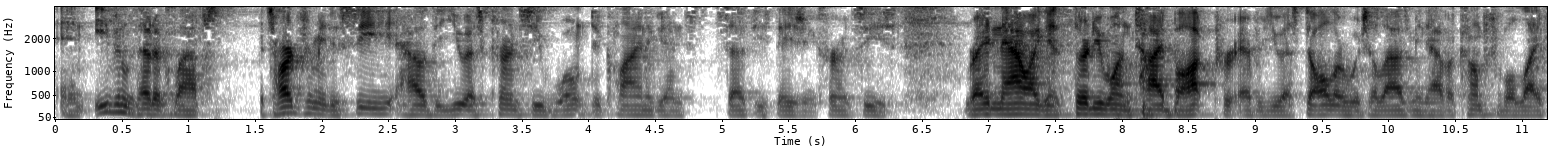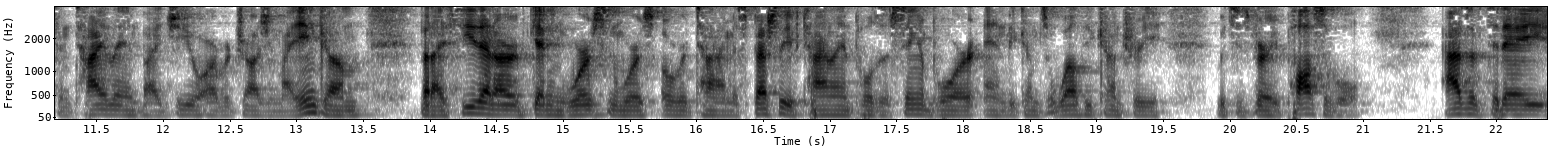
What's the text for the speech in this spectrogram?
And even without a collapse, it's hard for me to see how the US currency won't decline against Southeast Asian currencies. Right now, I get 31 Thai baht per every US dollar, which allows me to have a comfortable life in Thailand by geo arbitraging my income. But I see that arb getting worse and worse over time, especially if Thailand pulls a Singapore and becomes a wealthy country, which is very possible. As of today,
